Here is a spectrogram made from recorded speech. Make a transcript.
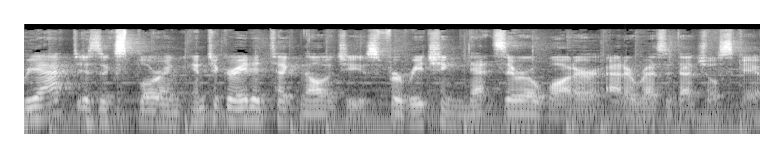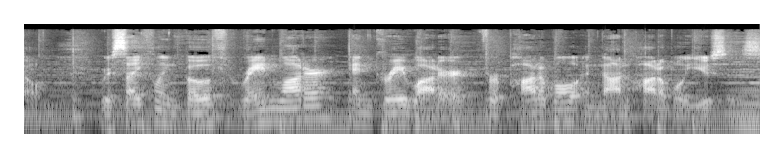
React is exploring integrated technologies for reaching net zero water at a residential scale, recycling both rainwater and gray water for potable and non-potable uses.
